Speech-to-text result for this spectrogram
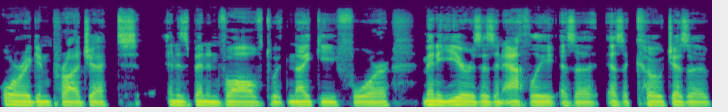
Oregon Project and has been involved with Nike for many years as an athlete, as a as a coach, as a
